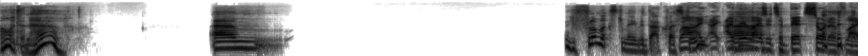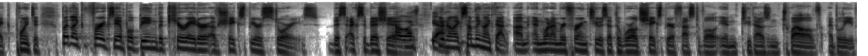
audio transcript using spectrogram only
Oh i don't know. Um you flummoxed me with that question. Well, I, I, I realize uh, it's a bit sort of like pointed, but like for example, being the curator of Shakespeare's stories, this exhibition, oh, I, yeah. you know, like something like that. Um, and what I'm referring to is at the World Shakespeare Festival in 2012, I believe.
